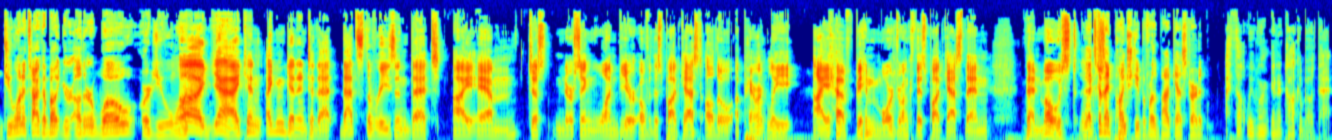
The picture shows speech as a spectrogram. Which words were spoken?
Do you want to talk about your other woe, or do you want? Uh yeah, I can I can get into that. That's the reason that I am just nursing one beer over this podcast, although apparently I have been more drunk this podcast than than most. that's because I punched you before the podcast started. I thought we weren't going to talk about that.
